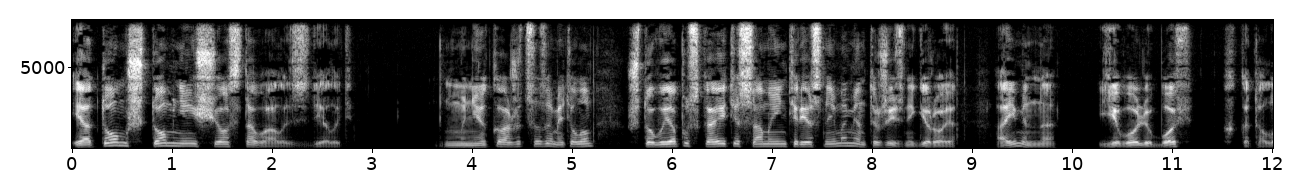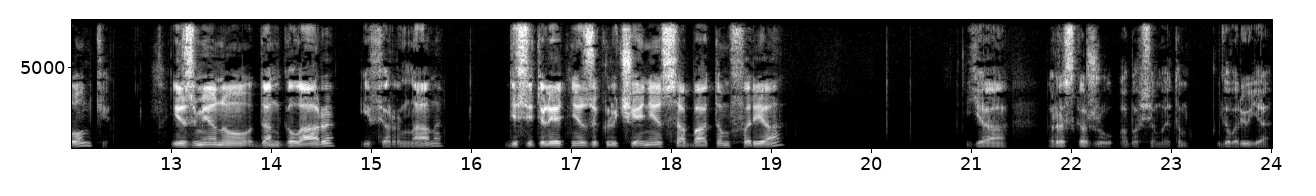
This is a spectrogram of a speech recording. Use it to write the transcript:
и о том, что мне еще оставалось сделать. «Мне кажется», — заметил он, — «что вы опускаете самые интересные моменты жизни героя, а именно его любовь к каталонке, измену Данглара и Фернана, десятилетнее заключение с аббатом Фариа?» «Я расскажу обо всем этом», — говорю я.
